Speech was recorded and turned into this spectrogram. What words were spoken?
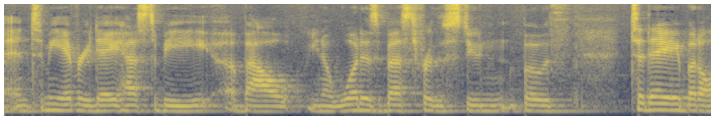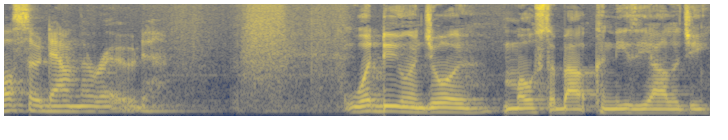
and to me, every day has to be about you know what is best for the student, both today but also down the road. What do you enjoy most about kinesiology?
